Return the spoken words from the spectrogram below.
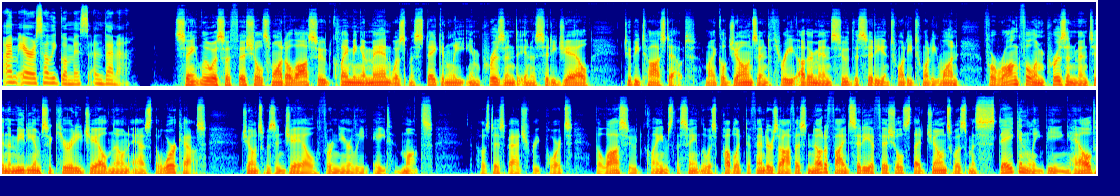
I'm Araceli Gomez Aldana. St. Louis officials want a lawsuit claiming a man was mistakenly imprisoned in a city jail to be tossed out. Michael Jones and three other men sued the city in 2021 for wrongful imprisonment in the medium security jail known as the Workhouse. Jones was in jail for nearly eight months. The Post Dispatch reports the lawsuit claims the St. Louis Public Defender's Office notified city officials that Jones was mistakenly being held,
